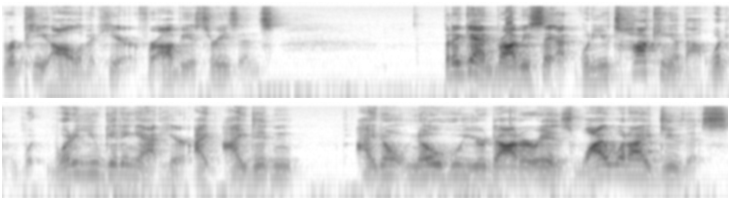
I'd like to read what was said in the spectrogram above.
repeat all of it here for obvious reasons. But again, Robbie's saying, "What are you talking about? What what, what are you getting at here? I I didn't I don't know who your daughter is. Why would I do this?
